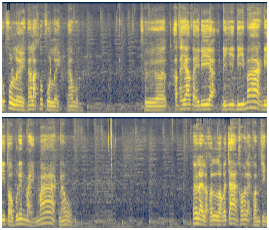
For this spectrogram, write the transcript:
ทุกคนเลยน่ารักทุกคนเลยนะครับผม คืออัธยาศัยดีอะดีดีมากดีต่อผู้เล่นใหม่มากนะครับผม ไม่เป็นไรหรอกเราก็จ้างเขาแหละความจริง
